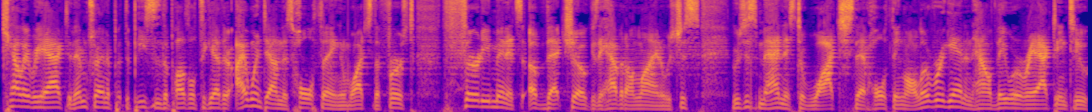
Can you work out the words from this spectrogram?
Kelly react and them trying to put the pieces of the puzzle together. I went down this whole thing and watched the first 30 minutes of that show because they have it online. It was just it was just madness to watch that whole thing all over again and how they were reacting to,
